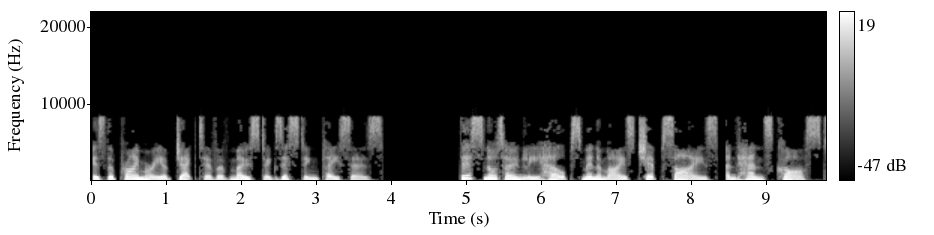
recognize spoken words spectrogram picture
is the primary objective of most existing placers. This not only helps minimize chip size, and hence cost,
